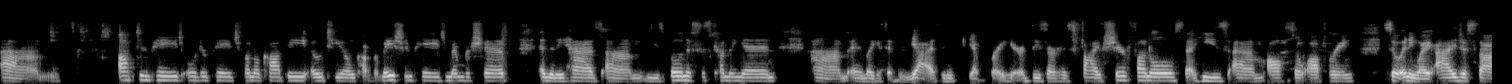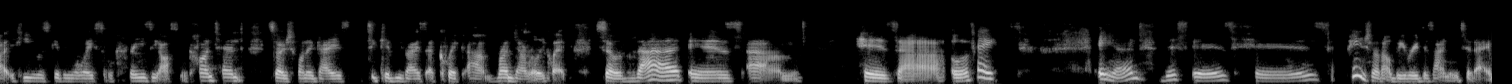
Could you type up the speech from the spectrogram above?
um, opt-in page, order page, funnel copy, OTO and confirmation page, membership, and then he has um, these bonuses coming in. Um, and like I said, yeah, I think, yep, right here. These are his five share funnels that he's um, also offering. So anyway, I just thought he was giving away some crazy awesome content. So I just wanted guys to give you guys a quick um, rundown really quick. So that is um, his uh, OFA. And this is his page that I'll be redesigning today.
